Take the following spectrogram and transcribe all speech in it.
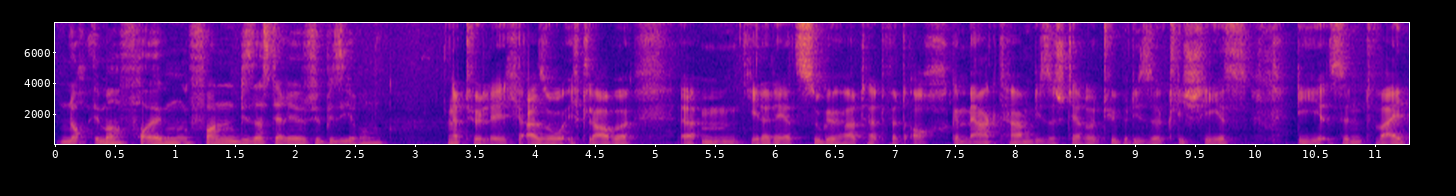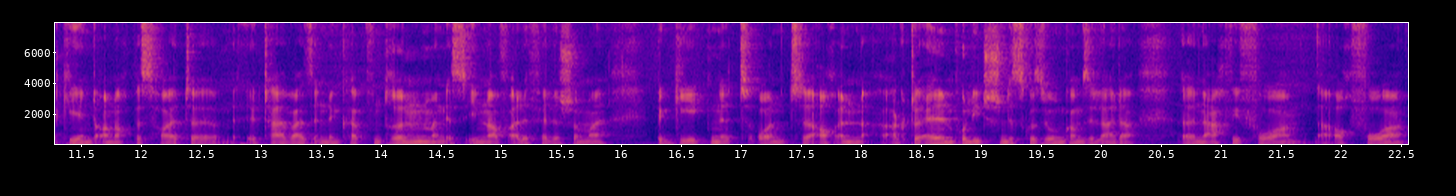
noch immer Folgen von dieser Stereotypisierung? Natürlich. Also ich glaube, ähm, jeder, der jetzt zugehört hat, wird auch gemerkt haben, diese Stereotype, diese Klischees, die sind weitgehend auch noch bis heute äh, teilweise in den Köpfen drin. Man ist ihnen auf alle Fälle schon mal begegnet und äh, auch in aktuellen politischen Diskussionen kommen sie leider äh, nach wie vor auch vor.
